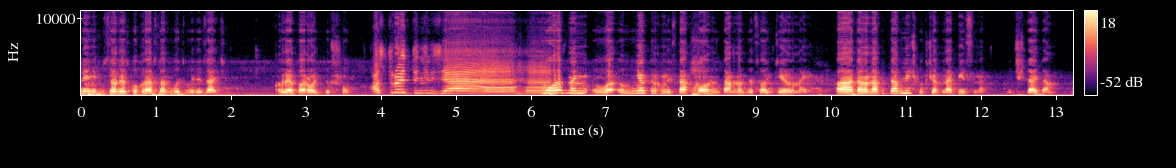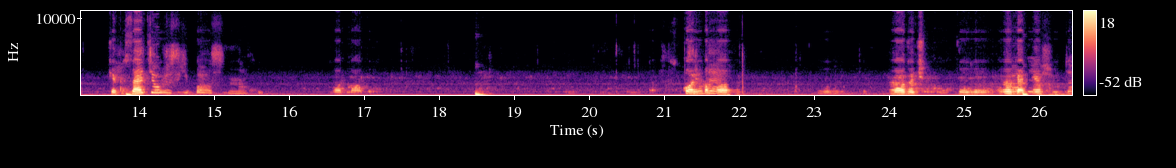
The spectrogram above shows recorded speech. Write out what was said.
Блин, не представляю, сколько раз надо будет вырезать, когда я пароль пишу. А строить-то нельзя. Можно, в, некоторых местах можно, там на десантированной. А, там на табличках что-то написано. Читай там. Что Я писать? тебя уже съебался, нахуй. Вот молодец. Сколько. Вот Может, ну, так. пять Вот я минут. сюда,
